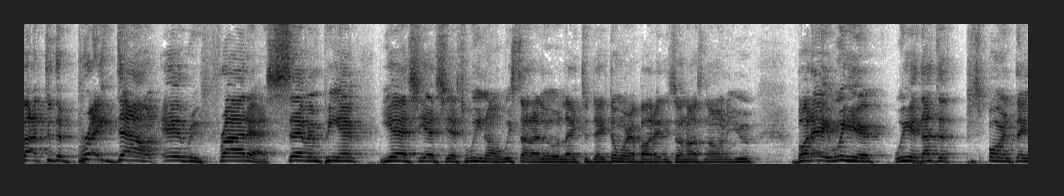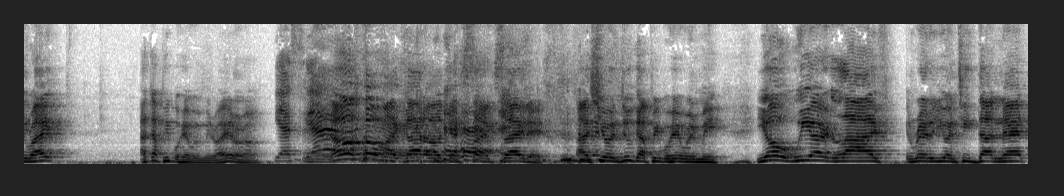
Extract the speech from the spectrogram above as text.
Back. We are back to the breakdown every Friday at 7 p.m. Yes, yes, yes. We know we started a little late today. Don't worry about it. It's on us, not on you. But hey, we here. We here. That's the important thing, right? I got people here with me, right or no? Yes, yes. Oh, oh my god, I get so excited. I sure do got people here with me. Yo, we are live in RadioUNT.net.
